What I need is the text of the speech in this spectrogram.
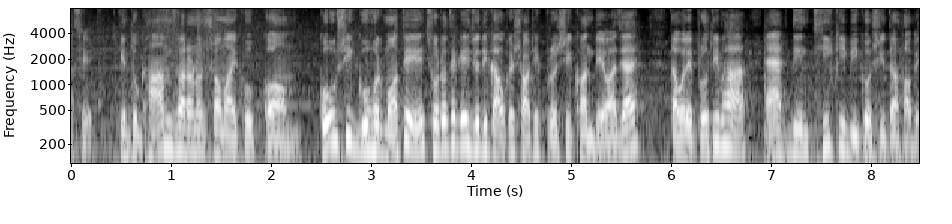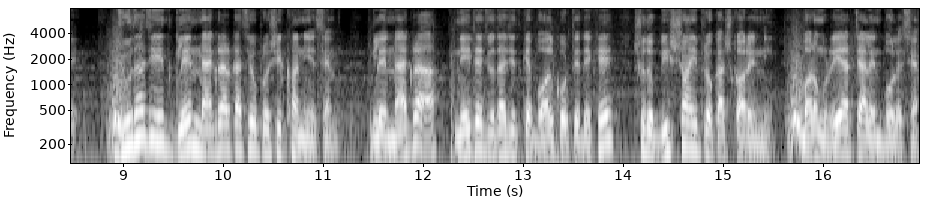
আছে, কিন্তু ঘাম ঝরানোর সময় খুব কম। কৌশিক গুহর মতে, ছোট থেকেই যদি কাউকে সঠিক প্রশিক্ষণ দেওয়া যায়, তাহলে প্রতিভা একদিন ঠিকই বিকশিত হবে। যুধাজিৎ গ্লেন ম্যাগরার কাছেও প্রশিক্ষণ নিয়েছেন। গ্লেন ম্যাগরা নেটে যুধাজিৎকে বল করতে দেখে শুধু বিস্ময়ই প্রকাশ করেননি, বরং রেয়ার ট্যালেন্ট বলেছেন।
